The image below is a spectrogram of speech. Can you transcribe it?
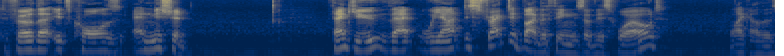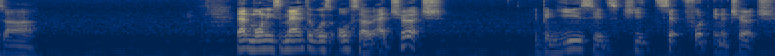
to further its cause and mission. Thank you that we aren't distracted by the things of this world like others are. That morning, Samantha was also at church. It had been years since she'd set foot in a church,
